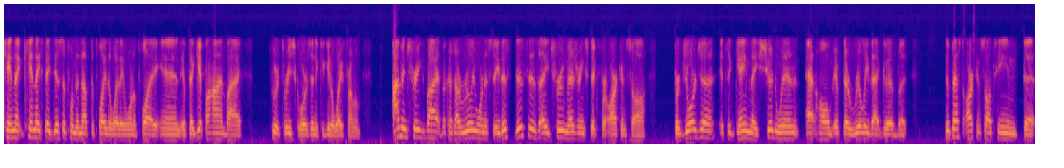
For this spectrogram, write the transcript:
can they can they stay disciplined enough to play the way they want to play? And if they get behind by two or three scores, then it could get away from them. I'm intrigued by it because I really want to see this. This is a true measuring stick for Arkansas. For Georgia, it's a game they should win at home if they're really that good. But the best Arkansas team that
